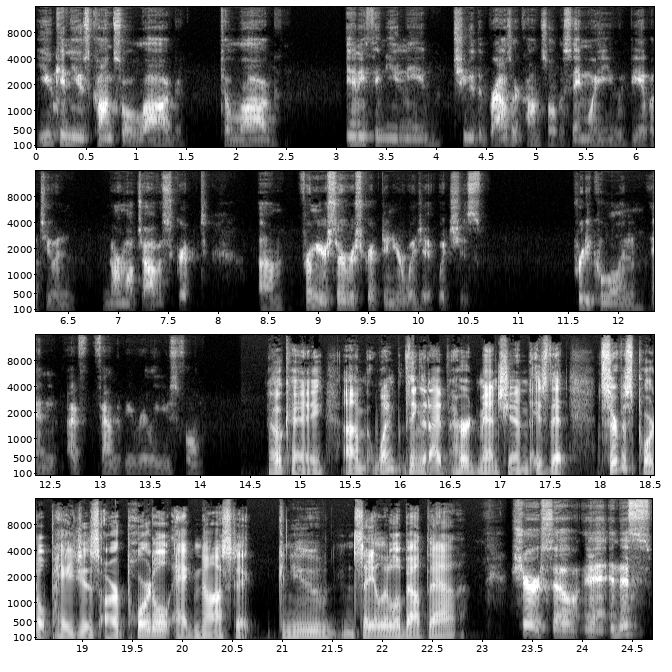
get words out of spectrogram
you can use console log to log anything you need to the browser console the same way you would be able to in normal JavaScript um, from your server script in your widget, which is pretty cool and, and I've found to be really useful. Okay. Um, one thing that I've heard mentioned is that service portal pages are portal agnostic. Can you say a little about that? Sure. So, and this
